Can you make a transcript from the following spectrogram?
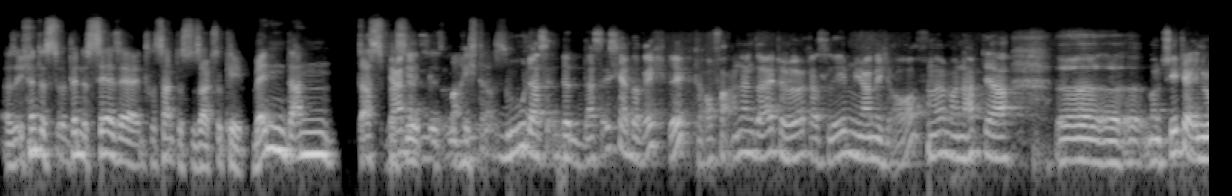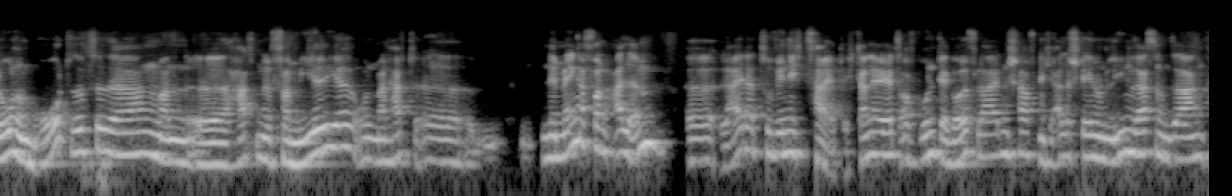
Also ich finde es find sehr, sehr interessant, dass du sagst, okay, wenn dann das passiert ja, ist, mache ich das. Du, das, das ist ja berechtigt. Auf der anderen Seite hört das Leben ja nicht auf. Ne? Man hat ja, äh, man steht ja in Lohn und Brot sozusagen. Man äh, hat eine Familie und man hat äh, eine Menge von allem, äh, leider zu wenig Zeit. Ich kann ja jetzt aufgrund der Golfleidenschaft nicht alles stehen und liegen lassen und sagen,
